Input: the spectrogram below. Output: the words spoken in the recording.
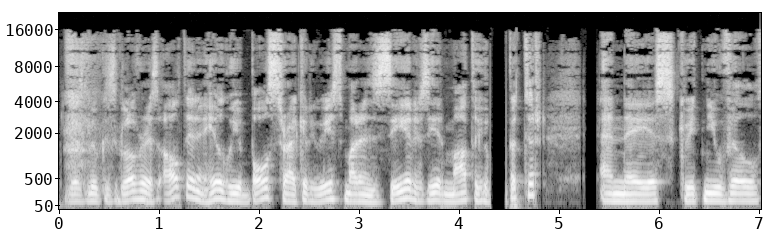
Dus Lucas Glover is altijd een heel goede ballstriker geweest, maar een zeer, zeer matige putter. En hij is, ik weet niet hoeveel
